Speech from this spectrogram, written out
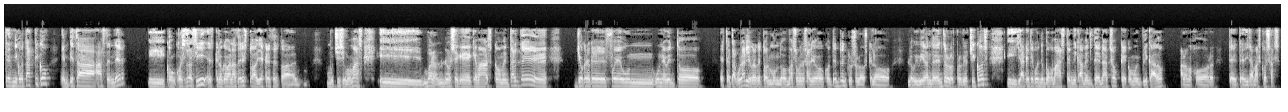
técnico-táctico empieza a ascender y con cosas así es que lo que van a hacer es todavía crecer muchísimo más. Y bueno, no sé qué, más comentarte. yo creo que fue un, un evento espectacular. Yo creo que todo el mundo más o menos salió contento, incluso los que lo, lo vivieron de dentro, los propios chicos. Y ya que te cuente un poco más técnicamente, Nacho, que como implicado, a lo mejor te, dirá más cosas.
